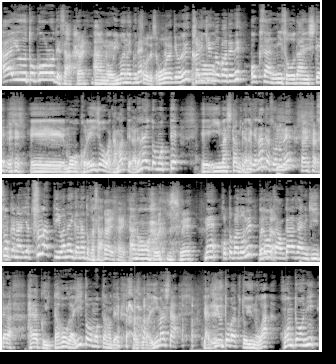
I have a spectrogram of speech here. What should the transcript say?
ああいうところでさ、はいあの、言わなくない？そうです。公のね、会見の場でね。奥さんに相談して、えー、もうこれ以上は黙ってられないと思って、えー言いましたみたいな。いや、なんかそのねはいはい、そうかな、いや、妻って言わないかなとかさ、はいはいはいあの、そうですね。ね、言葉のね、お父さんお母さんに聞いたら、早く行った方がいいと思ったので、僕は言いました。野球賭博というのは、本当に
